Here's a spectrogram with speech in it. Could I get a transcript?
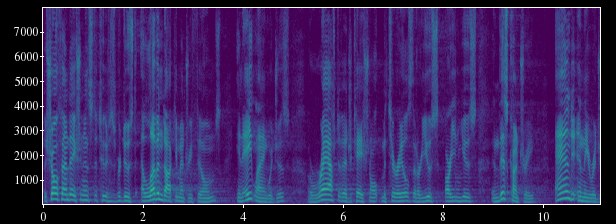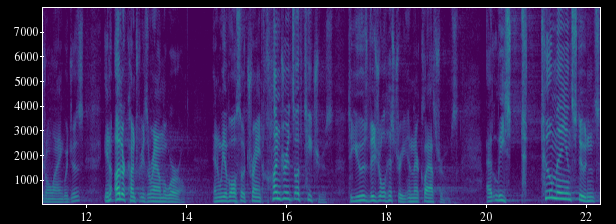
the Shoah Foundation Institute has produced 11 documentary films in eight languages, a raft of educational materials that are, use, are in use in this country and in the original languages in other countries around the world. And we have also trained hundreds of teachers to use visual history in their classrooms. At least 2 million students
